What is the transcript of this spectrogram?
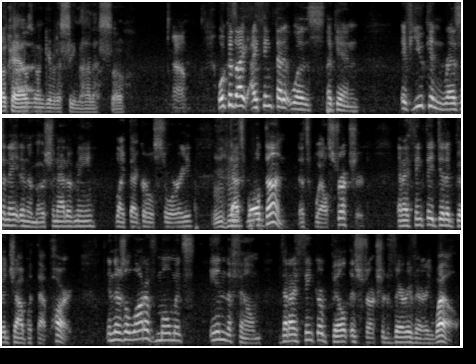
okay? I was Uh, going to give it a C minus. So Oh. Well, because I, I think that it was, again, if you can resonate an emotion out of me, like that girl's story, Mhm. that's well done. That's well structured. And I think they did a good job with that part. And there's a lot of moments in the film that I think are built and structured very, very well.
